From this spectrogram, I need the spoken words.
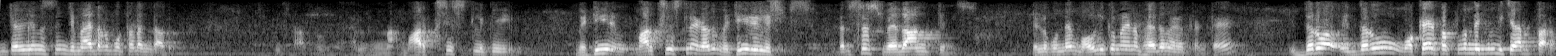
ఇంటెలిజెన్స్ నుంచి మ్యాటర్ పుట్టడం కాదు. మార్క్సిస్టులకి మెటీరియల్ మార్క్సిస్ట్లే కాదు మెటీరియలిస్ట్స్ వెర్సెస్ వేదాంతిన్స్. వీళ్ళకుండే మౌలికమైన భేదం ఏమిటంటే ఇద్దరు ఇద్దరూ ఒకే తత్వం దగ్గరికి చేరతారు.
